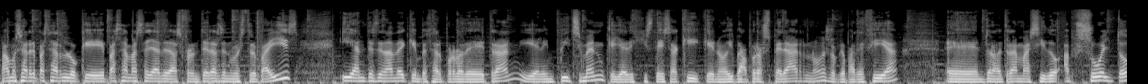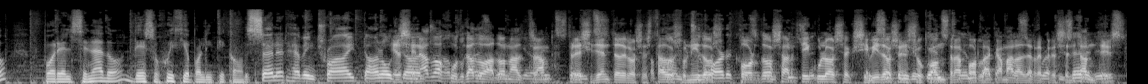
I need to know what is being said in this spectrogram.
Vamos a repasar lo que pasa más allá de las fronteras de nuestro país y antes de nada hay que empezar por lo de Trump y el impeachment, que ya dijisteis aquí que no iba a prosperar, ¿no? Es lo que parecía. Eh, Donald Trump ha sido absuelto por el Senado de su juicio político. El Senado ha juzgado a Donald Trump, presidente de los Estados Unidos, por dos artículos exhibidos en su contra por la Cámara de Representantes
